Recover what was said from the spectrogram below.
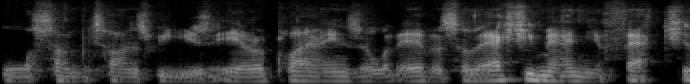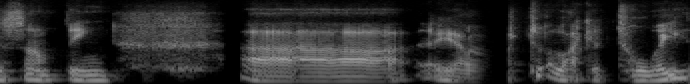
or sometimes we use aeroplanes or whatever. So they actually manufacture something, uh, you know, like a toy,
